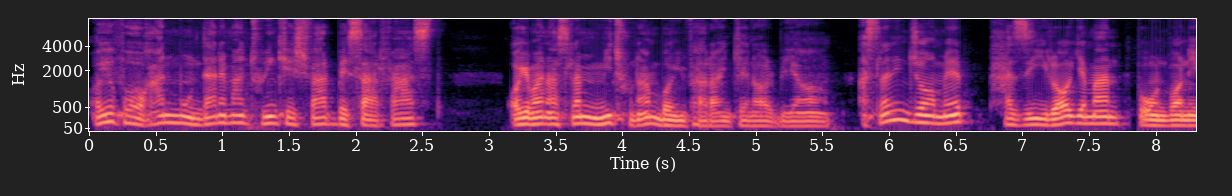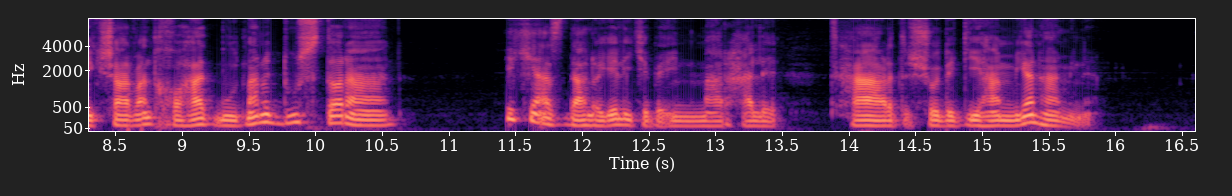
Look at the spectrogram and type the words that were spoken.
آیا واقعا موندن من تو این کشور به صرف است؟ آیا من اصلا می‌تونم با این فرهنگ کنار بیام؟ اصلا این جامعه پذیرای من به عنوان یک شهروند خواهد بود؟ منو دوست دارن؟ یکی از دلایلی که به این مرحله ترد شدگی هم میگن همینه.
